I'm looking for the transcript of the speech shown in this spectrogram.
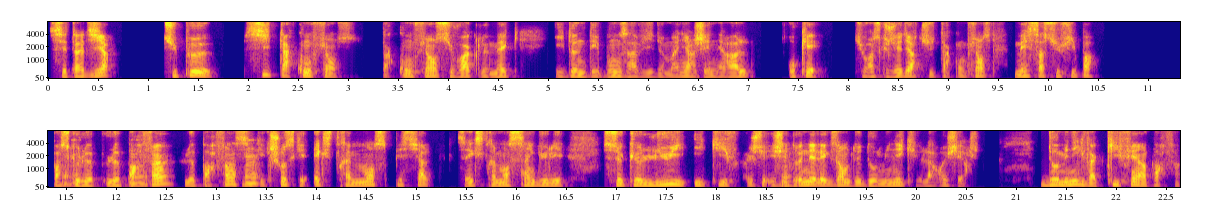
C'est-à-dire, tu peux, si tu as confiance, tu as confiance, tu vois que le mec, il donne des bons avis de manière générale, ok, tu vois ce que je veux dire, tu as confiance, mais ça suffit pas. Parce que le, le parfum, le parfum, c'est Mm. quelque chose qui est extrêmement spécial, c'est extrêmement singulier. Ce que lui, il kiffe, j'ai donné l'exemple de Dominique, la recherche. Dominique va kiffer un parfum.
